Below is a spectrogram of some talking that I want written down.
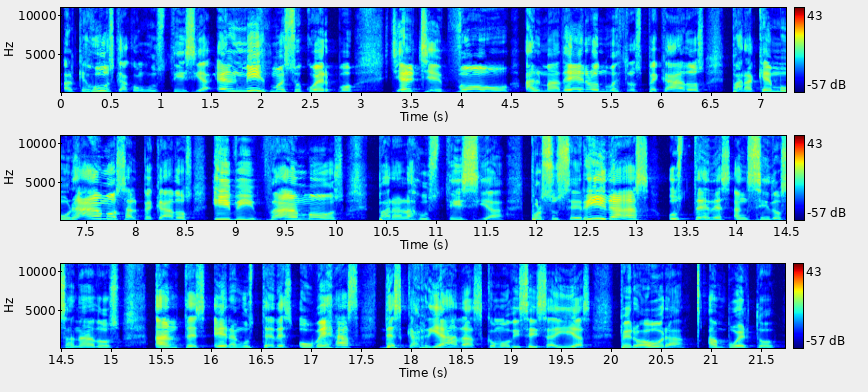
al que juzga con justicia. Él mismo en su cuerpo, Él llevó al madero nuestros pecados para que muramos al pecado y vivamos para la justicia. Por sus heridas ustedes han sido sanados. Antes eran ustedes ovejas descarriadas, como dice Isaías, pero ahora han vuelto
